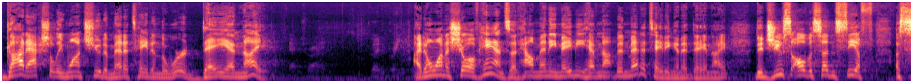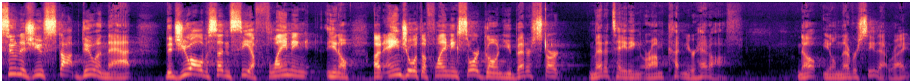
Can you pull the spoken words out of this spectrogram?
God actually wants you to meditate in the Word day and night. I don't want a show of hands at how many maybe have not been meditating in it day and night. Did you all of a sudden see, a, as soon as you stopped doing that, did you all of a sudden see a flaming, you know, an angel with a flaming sword going, you better start meditating or I'm cutting your head off? No, you'll never see that, right?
